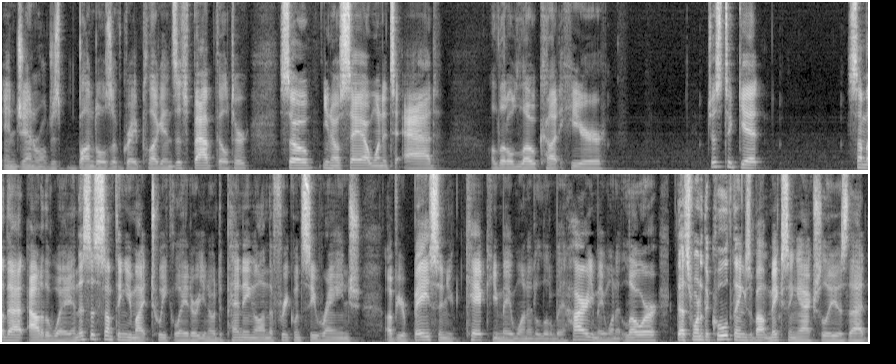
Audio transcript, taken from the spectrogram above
in general, just bundles of great plugins, is FabFilter. So, you know, say I wanted to add a little low cut here just to get some of that out of the way. And this is something you might tweak later, you know, depending on the frequency range of your bass and your kick, you may want it a little bit higher, you may want it lower. That's one of the cool things about mixing actually is that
